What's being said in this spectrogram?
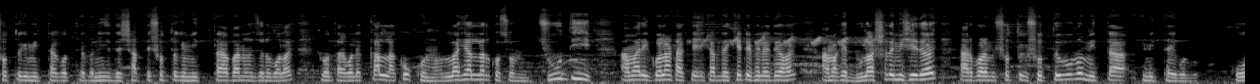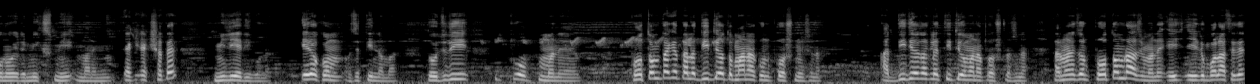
সত্যকে মিথ্যা করতে বা নিজেদের স্বার্থে সত্যকে মিথ্যা বানানোর জন্য বলা হয়, তখন তারা বলে, কাল্লা কখনো আল্লাহি আল্লাহর কসম, যদি আমার এই গলাটাকে এখান থেকে কেটে ফেলে দেওয়া হয়, আমাকে দুলার সাথে মিশিয়ে দেওয়া হয়, তারপর আমি সত্যকে সত্য বলব, মিথ্যাকে মিথ্যাই বলব। কোনো এটা মিক্স মানে এক- একসাথে মিলিয়ে দিব না। এরকম হচ্ছে তিন নাম্বার। তো যদি মানে প্রথম থাকে তাহলে দ্বিতীয়ত মানার কোনো প্রশ্ন আছে না। আর দ্বিতীয় থাকলে তৃতীয় মানার প্রশ্ন আছে না। তার মানে যখন প্রথম রাজ মানে এই এই বলা আছে যে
